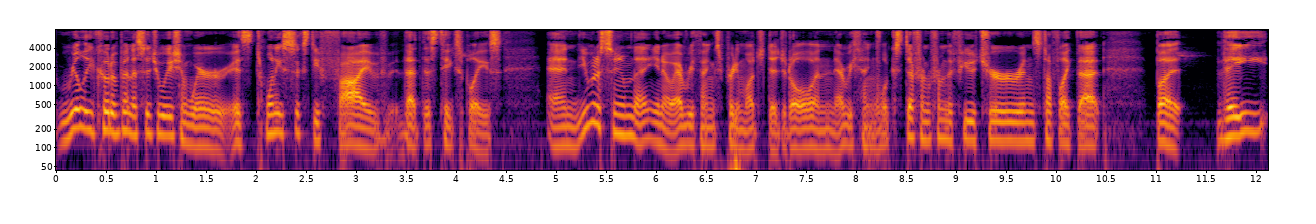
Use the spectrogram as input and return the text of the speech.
really could have been a situation where it's 2065 that this takes place, and you would assume that you know everything's pretty much digital and everything looks different from the future and stuff like that. But they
